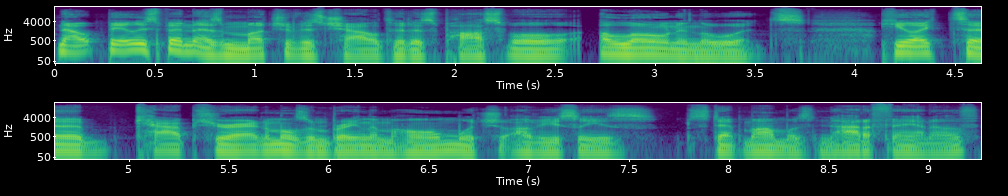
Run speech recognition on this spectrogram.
Now, Bailey spent as much of his childhood as possible alone in the woods. He liked to capture animals and bring them home, which obviously his stepmom was not a fan of.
